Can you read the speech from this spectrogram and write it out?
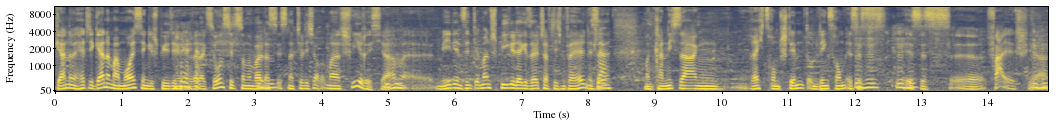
gerne, hätte gerne mal Mäuschen gespielt in den Redaktionssitzungen, weil das mhm. ist natürlich auch immer schwierig. Ja? Mhm. Äh, Medien sind immer ein Spiegel der gesellschaftlichen Verhältnisse. Klar. Man kann nicht sagen, rechtsrum stimmt und linksrum ist es, mhm. ist es äh, falsch. Ja?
